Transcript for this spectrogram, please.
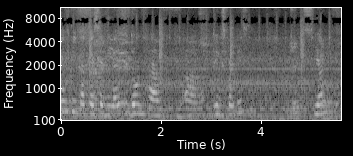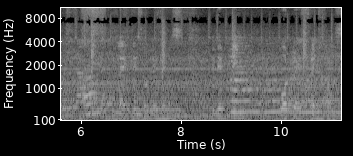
Chicken tikka quesadilla, you don't have uh, drinks for this? Drinks? Yeah. Uh, Uh, like this for the drinks. You get tea, water, french fries.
